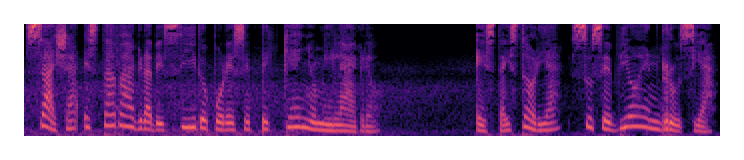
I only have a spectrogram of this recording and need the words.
Sasha estaba agradecido por ese pequeño milagro. Esta historia sucedió en Rusia.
